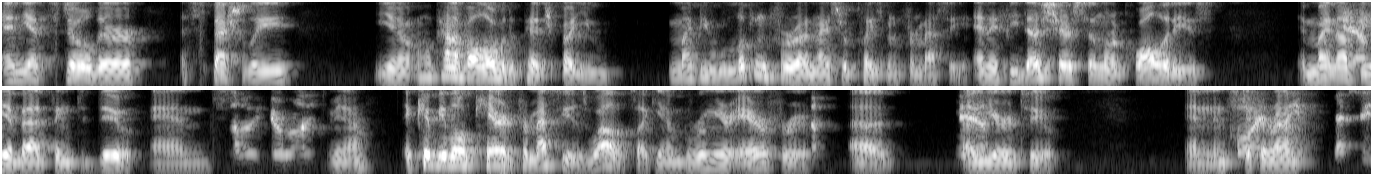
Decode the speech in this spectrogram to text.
and yet still they're especially you know kind of all over the pitch but you might be looking for a nice replacement for Messi and if he does share similar qualities it might not yeah. be a bad thing to do and no, right. you know it could be a little carrot for Messi as well it's like you know groom your heir for uh, yeah. a year or two and and stick around Messi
